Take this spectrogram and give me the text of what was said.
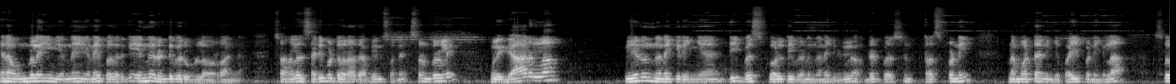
ஏன்னா உங்களையும் என்னையும் இணைப்பதற்கு இன்னும் ரெண்டு பேர் உள்ளே வர்றாங்க. ஸோ அதனால் சரிப்பட்டு வராது அப்படின்னு சொன்னேன். ஸோ நண்பர்களே உங்களுக்கு யாரெல்லாம் வேணும்னு நினைக்கிறீங்க தி பெஸ்ட் குவாலிட்டி வேணும்னு நினைக்கிறீங்களோ ஹண்ட்ரட் பர்சன்ட் ட்ரஸ்ட் பண்ணி நம்மகிட்ட நீங்கள் பை பண்ணிக்கலாம். ஸோ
